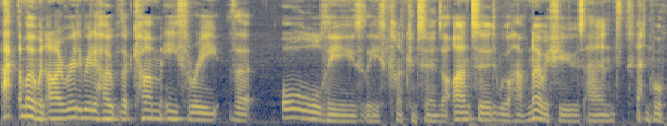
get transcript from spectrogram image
at the moment, and I really, really hope that come E3 that all these these kind of concerns are answered. We'll have no issues, and and we'll,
